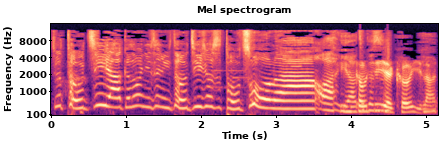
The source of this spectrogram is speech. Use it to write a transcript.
就，投机啊。可是问题是你投机就是投错了啊！哎呀，投机也可以啦，嗯、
